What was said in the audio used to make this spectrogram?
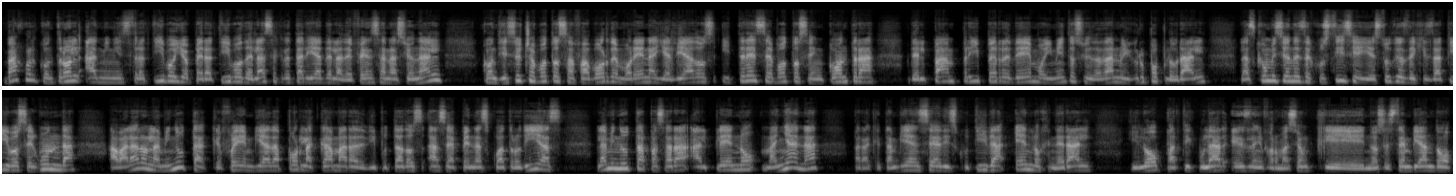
bajo el control administrativo y operativo de la Secretaría de la Defensa Nacional, con 18 votos a favor de Morena y aliados y 13 votos en contra del PAN, PRI, PRD, Movimiento Ciudadano y Grupo Plural. Las comisiones de Justicia y Estudios Legislativos segunda avalaron la minuta que fue enviada por la Cámara de Diputados hace apenas cuatro días. La minuta pasará al Pleno mañana para que también sea discutida en lo general y lo particular es la información que nos está enviando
